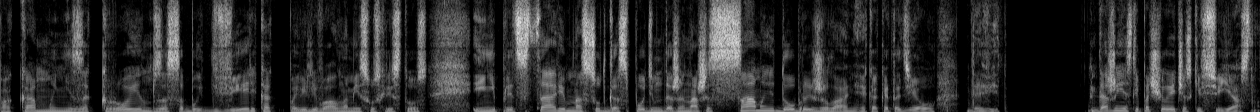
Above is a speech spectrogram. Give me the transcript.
пока мы не закроем за собой дверь, как повелевал нам Иисус Христос, и не представим на суд Господем даже наши самые добрые желания, как это делал Давид. Даже если по-человечески все ясно,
